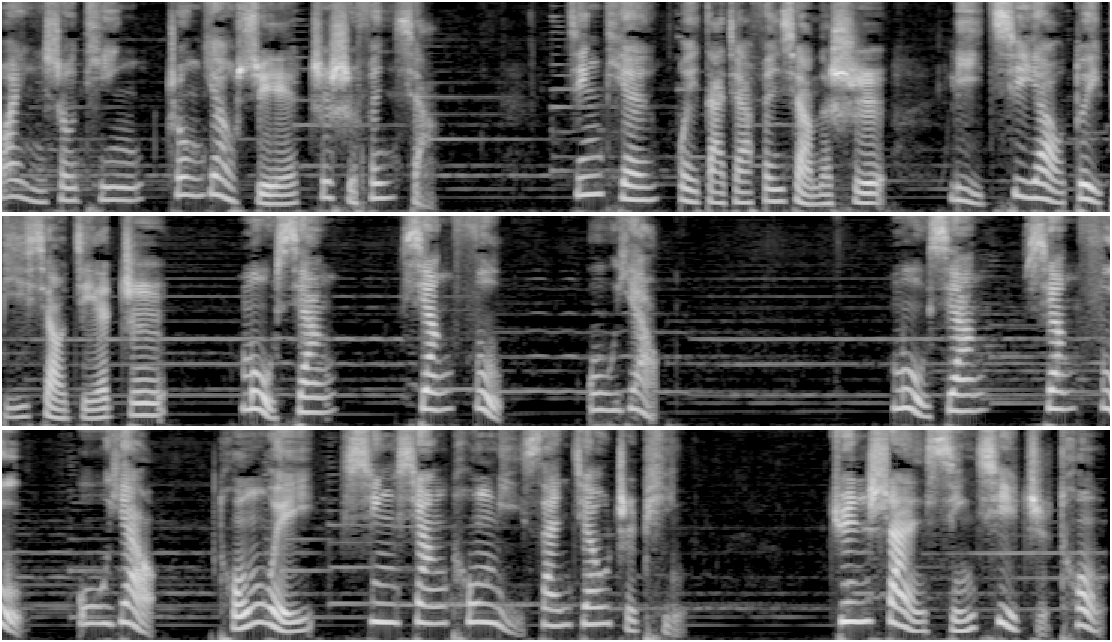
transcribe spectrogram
欢迎收听中药学知识分享。今天为大家分享的是理气药对比小节之木香、香附、乌药。木香、香附、乌药同为辛香通理三焦之品，均善行气止痛，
